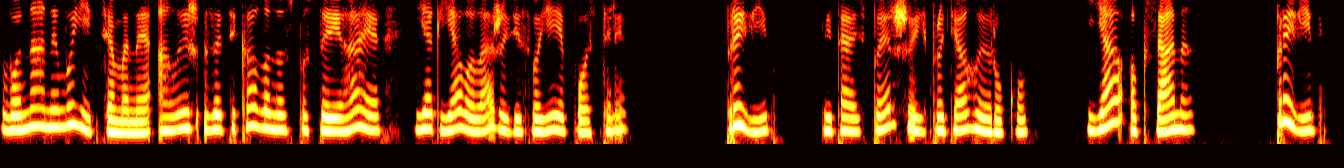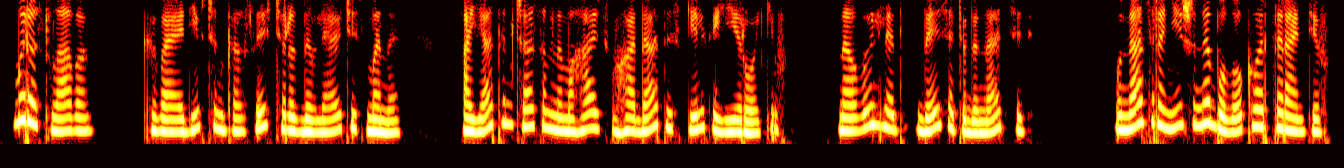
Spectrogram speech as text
Вона не боїться мене, але ж зацікавлено спостерігає, як я вилажу зі своєї постелі. Привіт! Вітаюсь першою і протягую руку. Я Оксана. Привіт, Мирослава, киває дівчинка, все ще роздивляючись мене, а я тим часом намагаюсь вгадати, скільки їй років. На вигляд, 10-11. У нас раніше не було квартирантів,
